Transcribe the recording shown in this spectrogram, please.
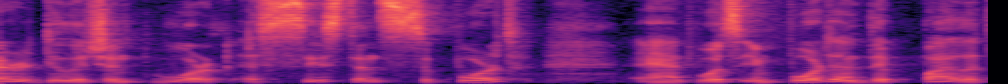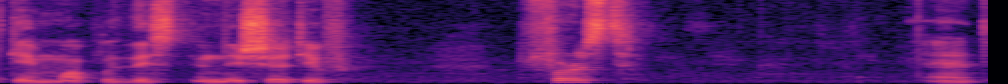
very diligent work, assistance, support, and what's important, the pilot came up with this initiative first, and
